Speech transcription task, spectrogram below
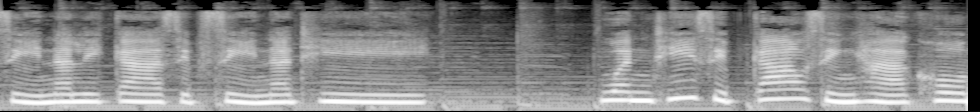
14นาฬิกา14 นาที วันที่ 19 สิงหาคม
